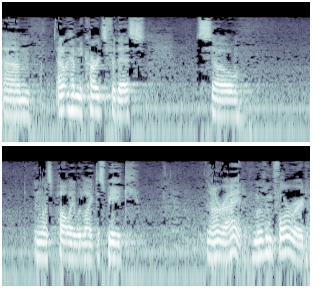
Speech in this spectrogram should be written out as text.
Um, I don't have any cards for this, so unless Polly would like to speak. All right, moving forward.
